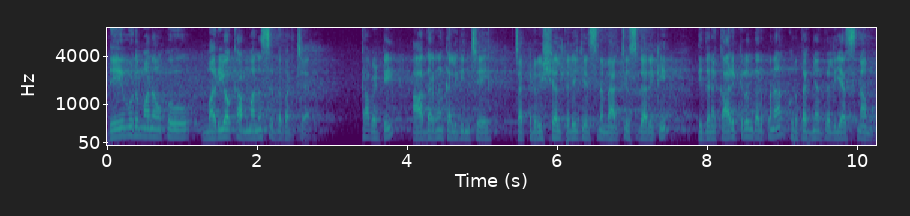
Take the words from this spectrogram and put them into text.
దేవుడు మనకు మరి యొక్క అమ్మను సిద్ధపరిచారు. కాబట్టి ఆదరణ కలిగించే చక్కటి విషయాలు తెలియజేసిన మ్యాథ్యూస్ గారికి ఇదన కార్యక్రమం తరపున కృతజ్ఞత తెలియజేస్తున్నాము.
